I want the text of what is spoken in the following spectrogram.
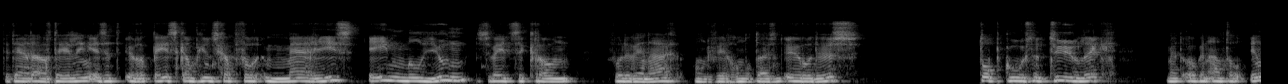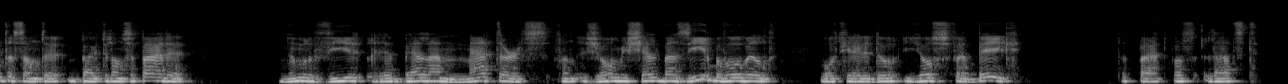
De derde afdeling is het Europees kampioenschap voor Merries. 1 miljoen Zweedse kroon voor de winnaar. Ongeveer 100.000 euro dus. Topkoers natuurlijk. Met ook een aantal interessante buitenlandse paarden. Nummer 4 Rebella Matters van Jean-Michel Bazir bijvoorbeeld wordt gereden door Jos Verbeek. Dat paard was laatst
